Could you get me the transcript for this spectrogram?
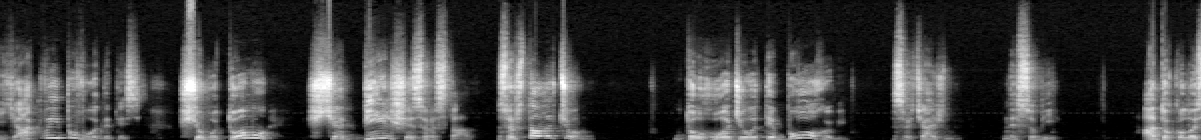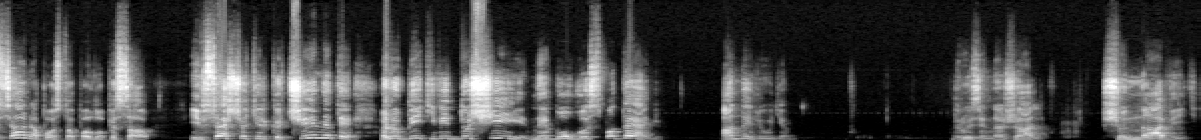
Як ви і поводитесь, щоб у тому ще більше зростали? Зростали в чому? Догоджувати Богові, звичайно, не собі. А до Колосян апостол Павло писав: і все, що тільки чините, робіть від душі, не мов Господеві, а не людям. Друзі, на жаль, що навіть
